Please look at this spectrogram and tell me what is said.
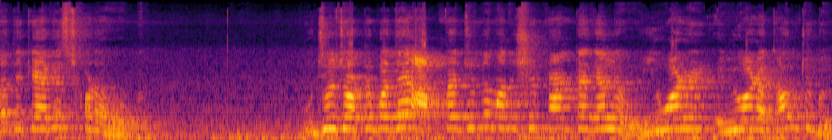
তাদেরকে অ্যারেস্ট করা হোক। উজ্জ্বল চট্টোপাধ্যায়, আপনার জন্য মানুষের প্রাণটা গেল। You are you are accountable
